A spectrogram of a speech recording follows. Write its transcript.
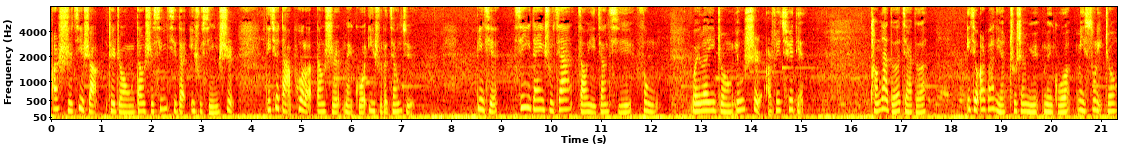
而实际上，这种当时兴起的艺术形式，的确打破了当时美国艺术的僵局，并且新一代艺术家早已将其奉为了一种优势而非缺点。唐纳德·贾德，一九二八年出生于美国密苏里州，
